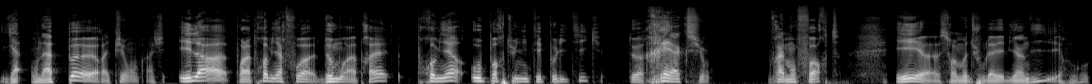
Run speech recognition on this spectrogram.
Y a, on a peur, et puis on, et là, pour la première fois, deux mois après, première opportunité politique de réaction vraiment forte et euh, sur le mode, je vous l'avais bien dit, et en gros,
